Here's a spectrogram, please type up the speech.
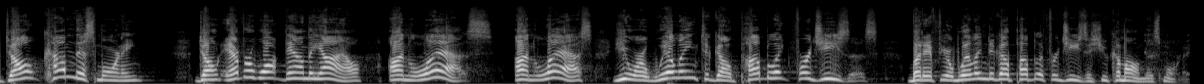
Don't come this morning, don't ever walk down the aisle unless unless you are willing to go public for Jesus but if you're willing to go public for Jesus, you come on this morning.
